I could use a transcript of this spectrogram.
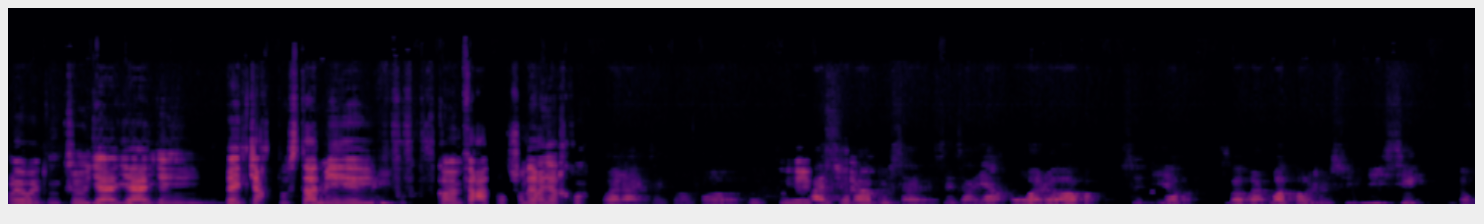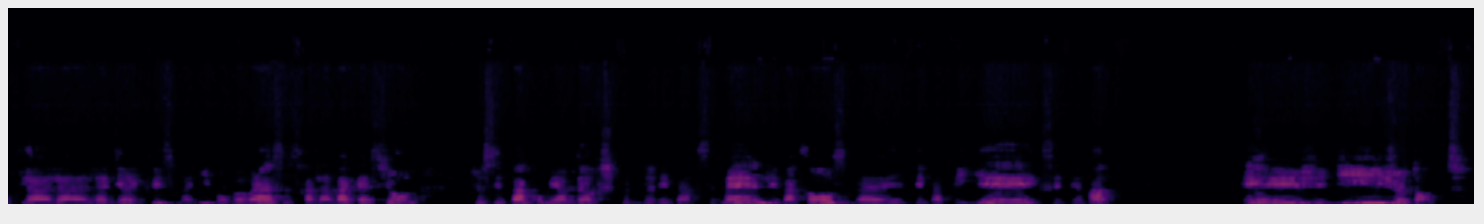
Ouais, ouais, donc il y, a, y, a, y a une belle carte postale, mais il Oui. faut, faut quand même faire attention derrière, quoi. Voilà, exactement. Faut assurer un peu sa- ses arrières ou alors se dire, bah voilà, moi quand je suis venue ici, donc la, la, la directrice m'a dit, bon bah voilà, ce sera de la vacation, je sais pas combien d'heures je peux te donner par semaine, les vacances, bah t'es pas payé, etc. Et j'ai dit, je tente.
